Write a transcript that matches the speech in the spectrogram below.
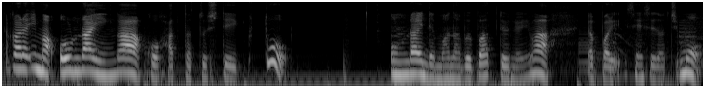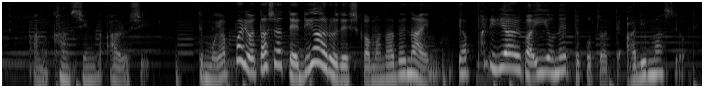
だから今オンラインがこう発達していくと、オンラインで学ぶ場っていうのには、やっぱり先生たちもあの関心があるし、でもやっぱり私だってリアルでしか学べない、やっぱりリアルがいいよねってことだってありますよね。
